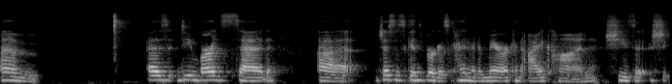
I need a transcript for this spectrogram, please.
Um, as Dean Bard said, uh, Justice Ginsburg is kind of an American icon. She's a, she,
